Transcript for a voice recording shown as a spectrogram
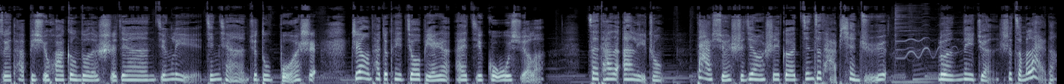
所以他必须花更多的时间、精力、金钱去读博士，这样他就可以教别人埃及古物学了。在他的案例中，大学实际上是一个金字塔骗局。论内卷是怎么来的？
